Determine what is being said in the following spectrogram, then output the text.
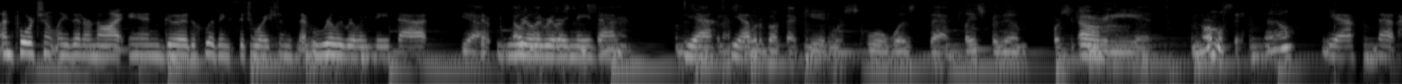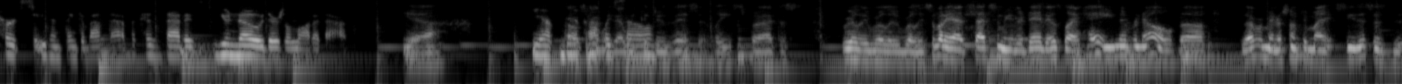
unfortunately that are not in good living situations that really really need that yeah, that that really really need that concern When this Yeah, happened. I yeah. said, what about that kid where school was that place for them for Oh. security and some normalcy? You know? yeah that hurts to even think about that because that is you know there's a lot of that Yeah. yeah I was happy that so we could do this at least, but I just really, really, really. Somebody had said to me the other day, they was like, "Hey, you never know, the government or something might see this as the,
